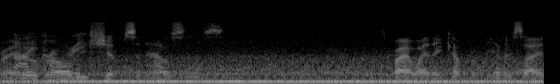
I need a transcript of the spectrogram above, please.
Right over all these ships and houses. Probably why they come from the other side.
